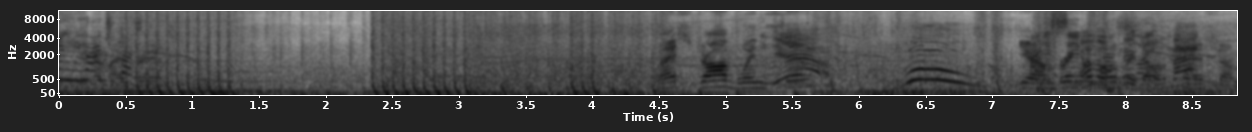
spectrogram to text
Coming I'm behind you, guys. Nice job, Winston. Yeah! Woo! Here, I I'm bringing saved him my over. Don't Back. finish him.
